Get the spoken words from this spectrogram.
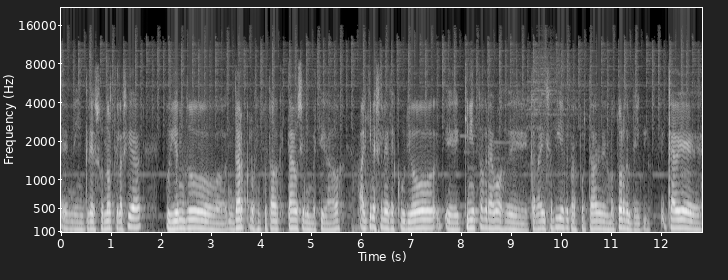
en el ingreso norte de la ciudad, pudiendo dar con los imputados que estaban siendo investigados a quienes se les descubrió 500 eh, gramos de cannabis que transportaban en el motor del vehículo. Cabe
